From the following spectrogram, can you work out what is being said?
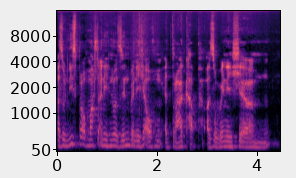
also Niesbrauch macht eigentlich nur Sinn, wenn ich auch einen Ertrag habe. Also wenn ich, ähm,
